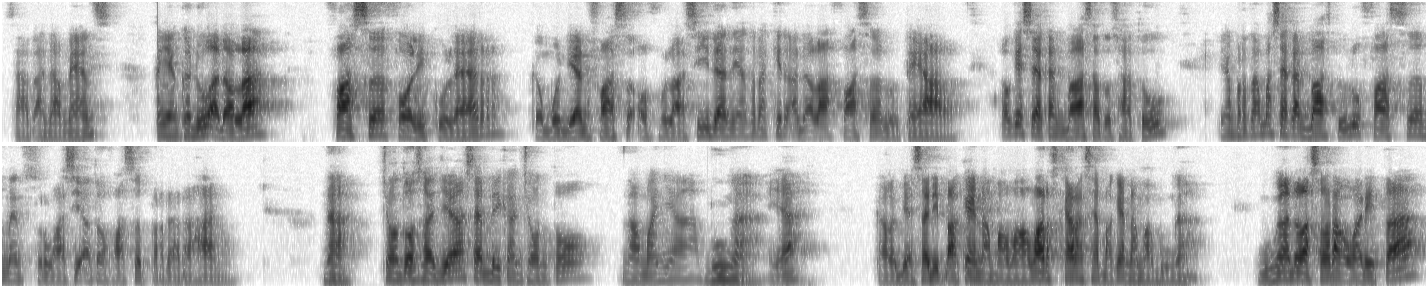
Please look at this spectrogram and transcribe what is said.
saat Anda mens. Yang kedua adalah fase folikuler, kemudian fase ovulasi, dan yang terakhir adalah fase luteal. Oke, saya akan bahas satu-satu. Yang pertama saya akan bahas dulu fase menstruasi atau fase perdarahan. Nah, contoh saja, saya berikan contoh namanya bunga ya. Kalau biasa dipakai nama mawar, sekarang saya pakai nama bunga. Bunga adalah seorang wanita,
